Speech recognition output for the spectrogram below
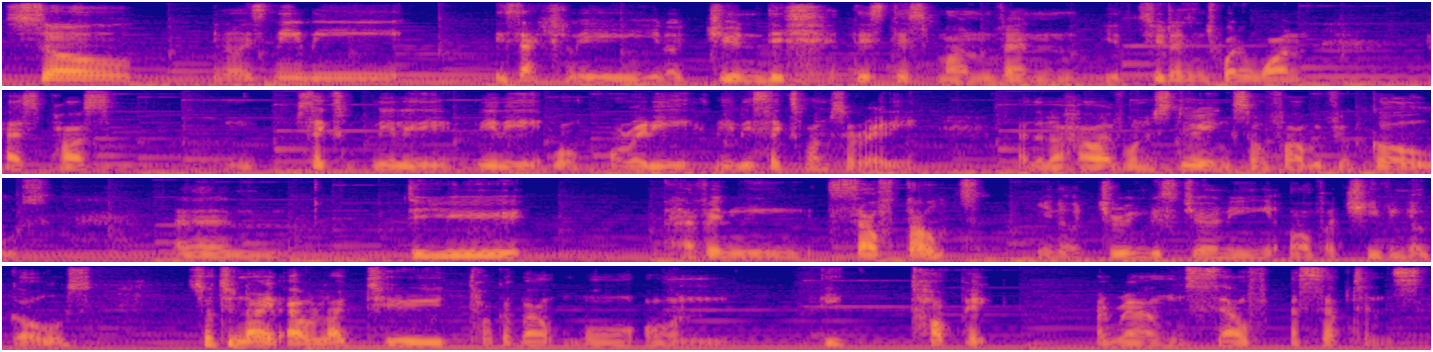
So, you know, it's nearly it's actually, you know, June this this this month and 2021 has passed six nearly nearly well already nearly six months already. I don't know how everyone is doing so far with your goals. And do you have any self doubt, you know, during this journey of achieving your goals? So tonight I would like to talk about more on the topic around self acceptance.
